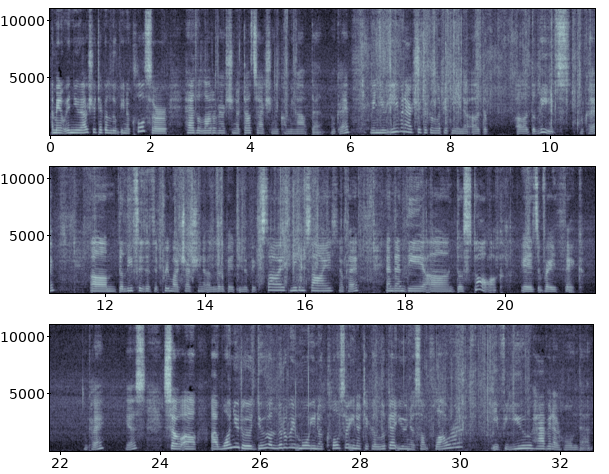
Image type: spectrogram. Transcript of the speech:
I mean, when you actually take a look, you know, closer, has a lot of action, you dots actually coming out then, okay? When you even actually take a look at the, you know, uh, the, uh, the leaves, okay? Um, the leaves is, is pretty much actually you know, a little bit, you know, big size, medium size, okay? And then the, uh, the stalk is very thick, okay? Yes? So, uh, I want you to do a little bit more, you know, closer, you know, take a look at you know, sunflower if you have it at home then,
